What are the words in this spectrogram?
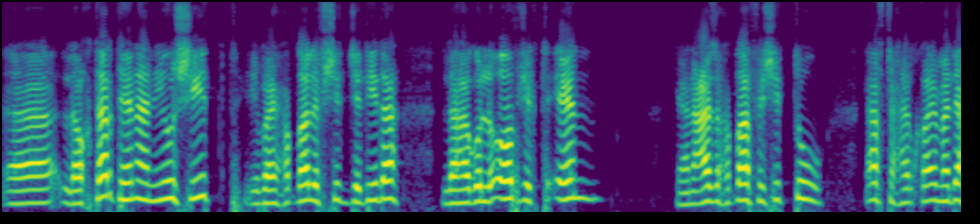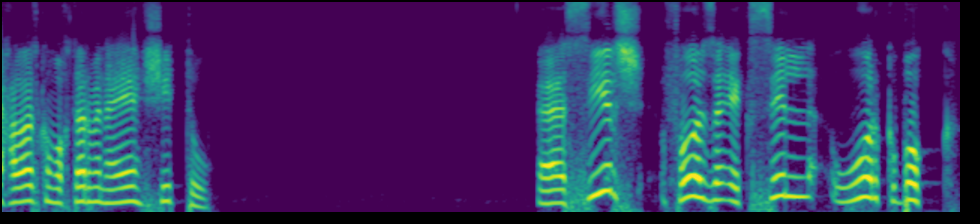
آه لو اخترت هنا new sheet يبقى يحطها لي في sheet جديدة. لا هقول له object in يعني عايز أحطها في sheet 2 أفتح القائمة دي حضراتكم وأختار منها إيه؟ sheet 2 uh, search for the Excel workbook.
